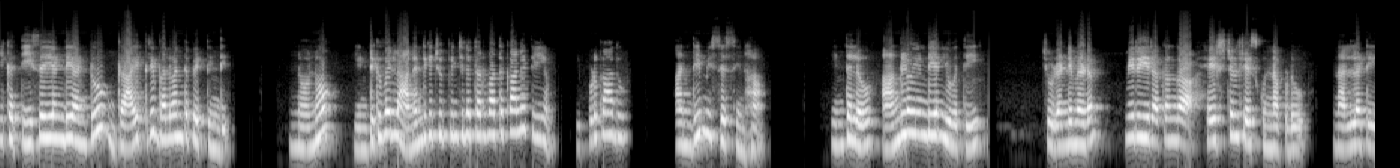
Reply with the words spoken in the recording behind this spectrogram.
ఇక తీసేయండి అంటూ గాయత్రి బలవంత పెట్టింది. నోనో ఇంటికి వెళ్ళి ఆనందికి చూపించిన తర్వాత కానీ తీయం. ఇప్పుడు కాదు. అంది మిస్సెస్ సిన్హా. ఇంతలో ఆంగ్లో ఇండియన్ యువతి చూడండి మేడం మీరు ఈ రకంగా హెయిర్ స్టైల్ చేసుకున్నప్పుడు నల్లటి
